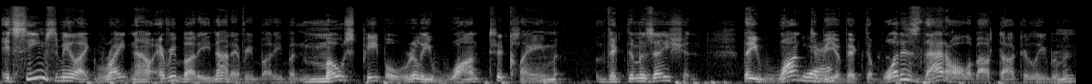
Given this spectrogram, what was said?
it seems to me like right now, everybody, not everybody, but most people really want to claim victimization. They want to be a victim. What is that all about, Dr. Lieberman?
